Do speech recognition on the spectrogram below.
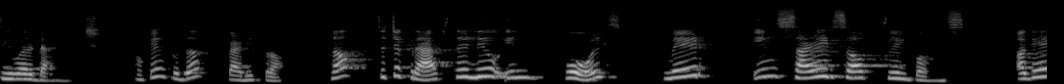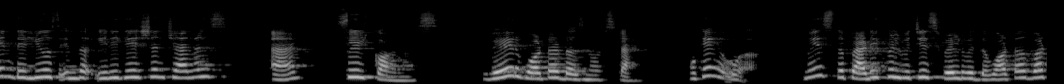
severe damage okay to the paddy. Now, such a crabs, they live in holes made in sides of field bunds. Again, they live in the irrigation channels and field corners where water does not stand. Okay, means the paddy field which is filled with the water, but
